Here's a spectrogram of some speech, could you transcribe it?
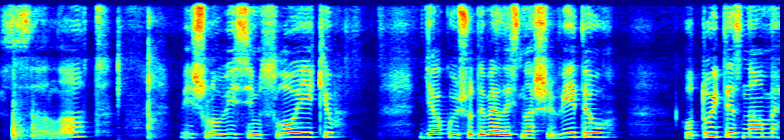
Салат. Вийшло 8 слоїків. Дякую, що дивились наше відео. Готуйте з нами,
